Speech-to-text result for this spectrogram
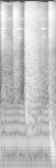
you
